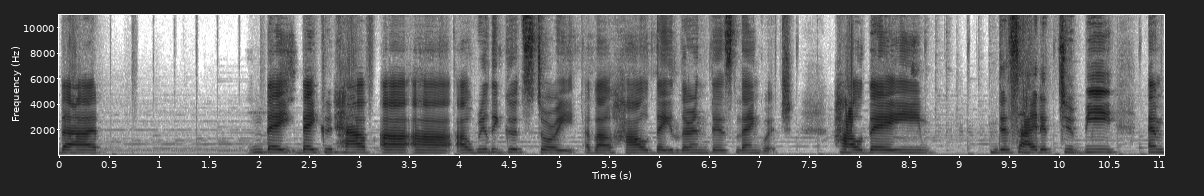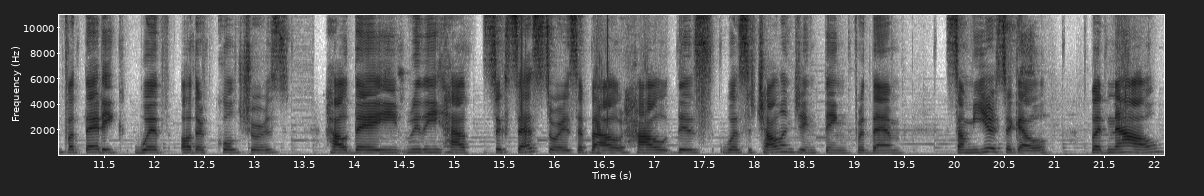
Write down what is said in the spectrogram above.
that they they could have a, a, a, really good story about how they learned this language how they decided to be empathetic with other cultures how they really have success stories about how this was a challenging thing for them some years ago. But now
